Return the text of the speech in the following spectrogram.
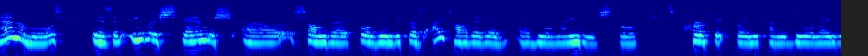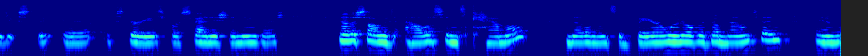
Animals is an English Spanish uh, song that I pulled in because I taught at a, a, dual language school. It's perfect for any kind of dual language exp- uh, experience for Spanish and English. Another song is Alison's Camel. Another one's The Bear Went Over the Mountain. And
